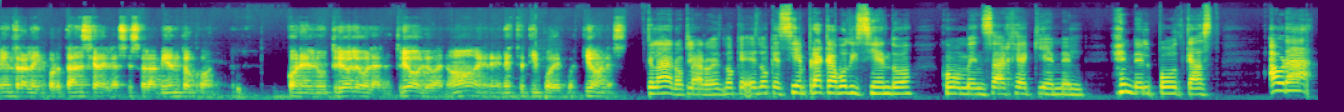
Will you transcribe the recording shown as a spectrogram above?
entra la importancia del asesoramiento con, con el nutriólogo o la nutrióloga, ¿no? En, este tipo de cuestiones. Claro, claro, es lo que, es lo que siempre acabo diciendo como mensaje aquí en el, en el podcast. Ahora,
